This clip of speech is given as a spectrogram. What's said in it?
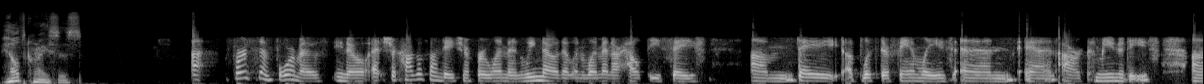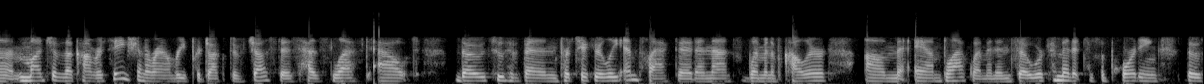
health crisis? Uh, first and foremost, you know, at Chicago Foundation for Women, we know that when women are healthy, safe, um, they uplift their families and and our communities. Uh, much of the conversation around reproductive justice has left out those who have been particularly impacted, and that's women of color um, and black women. And so we're committed to supporting those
